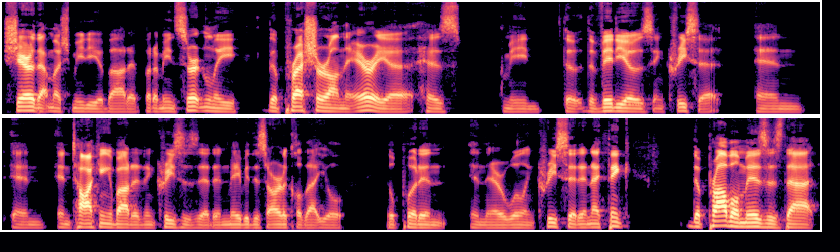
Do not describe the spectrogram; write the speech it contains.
share that much media about it. But I mean, certainly the pressure on the area has I mean, the the videos increase it, and and and talking about it increases it, and maybe this article that you'll you'll put in in there will increase it. And I think the problem is is that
